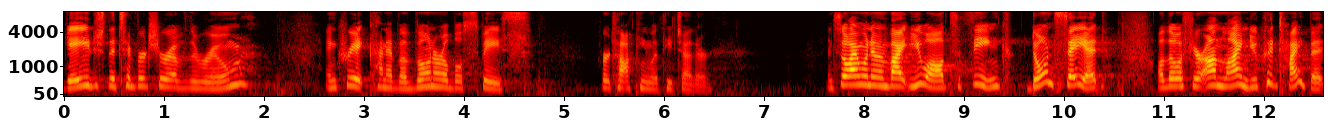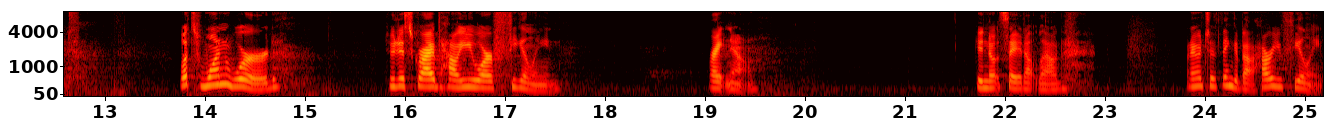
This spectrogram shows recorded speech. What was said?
gauge the temperature of the room, and create kind of a vulnerable space for talking with each other. And so I want to invite you all to think, don't say it, although if you're online, you could type it. What's one word to describe how you are feeling right now? You don't say it out loud. But I want you to think about how are you feeling?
